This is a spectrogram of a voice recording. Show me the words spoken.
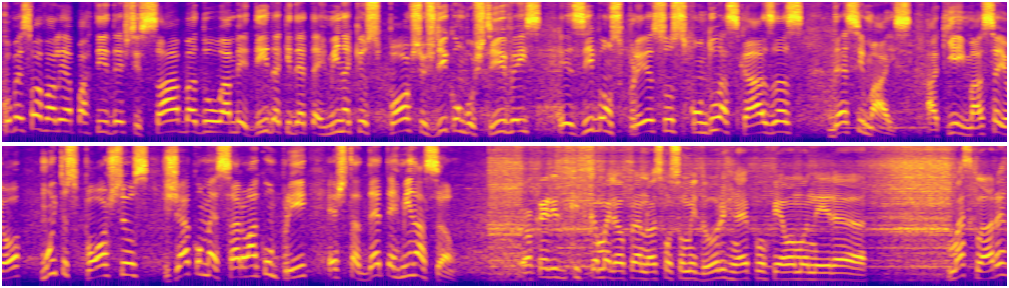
Começou a valer a partir deste sábado a medida que determina que os postos de combustíveis exibam os preços com duas casas decimais. Aqui em Maceió, muitos postos já começaram a cumprir esta determinação. Eu acredito que fica melhor para nós consumidores, né? Porque é uma maneira mais clara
